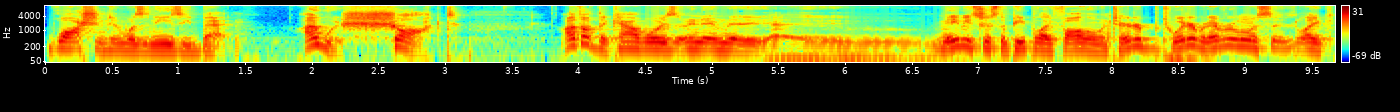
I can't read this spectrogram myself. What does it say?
Washington was an easy bet. I was shocked. I thought the Cowboys, uh, maybe it's just the people I follow on Twitter, Twitter, but everyone was like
